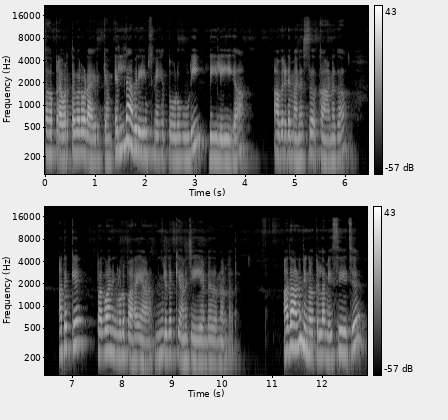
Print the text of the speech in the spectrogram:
സഹപ്രവർത്തകരോടായിരിക്കാം. എല്ലാവരെയും സ്നേഹത്തോടു കൂടി ഡീൽ ചെയ്യുക അവരുടെ മനസ്സ് കാണുക. അതൊക്കെ ഭഗവാൻ നിങ്ങളോട് പറയാണ് നിങ്ങളിതൊക്കെയാണ് ചെയ്യേണ്ടതെന്നുള്ളത്. അതാണ് നിങ്ങൾക്കുള്ള മെസ്സേജ്.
